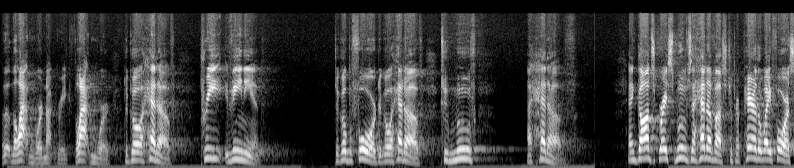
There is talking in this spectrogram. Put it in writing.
The Latin word, not Greek, the Latin word, to go ahead of, prevenient, to go before, to go ahead of, to move ahead of. And God's grace moves ahead of us to prepare the way for us.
